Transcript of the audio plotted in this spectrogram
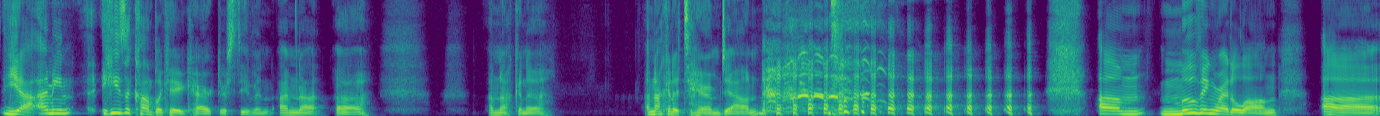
yeah, I mean, he's a complicated character, Steven. I'm not uh I'm not gonna I'm not gonna tear him down. um moving right along, uh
